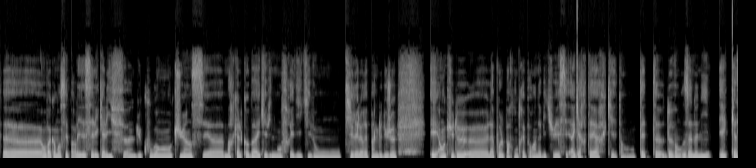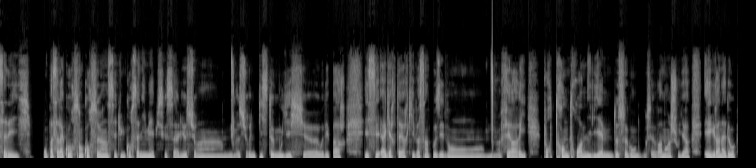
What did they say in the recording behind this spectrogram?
Euh, on va commencer par les essais les qualifs. Du coup, en Q1, c'est euh, Marc Alcoba et Kevin Manfredi qui vont tirer leur épingle du jeu. Et en Q2, euh, la pole par contre est pour un habitué, c'est Agarter qui est en tête devant Zanoni et Cassadei. On passe à la course. En course 1, c'est une course animée puisque ça a lieu sur un sur une piste mouillée euh, au départ et c'est Agarter qui va s'imposer devant Ferrari pour 33 millièmes de seconde. Donc c'est vraiment un chouïa et Granado.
